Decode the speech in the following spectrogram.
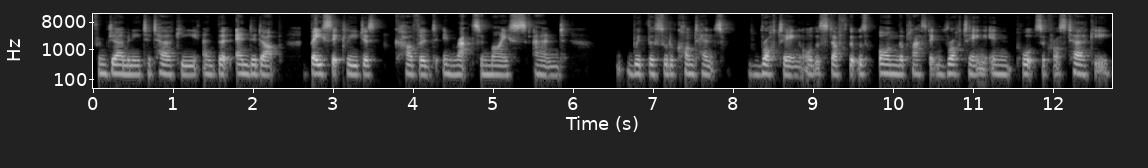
from Germany to Turkey and that ended up basically just covered in rats and mice and with the sort of contents rotting or the stuff that was on the plastic rotting in ports across Turkey.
